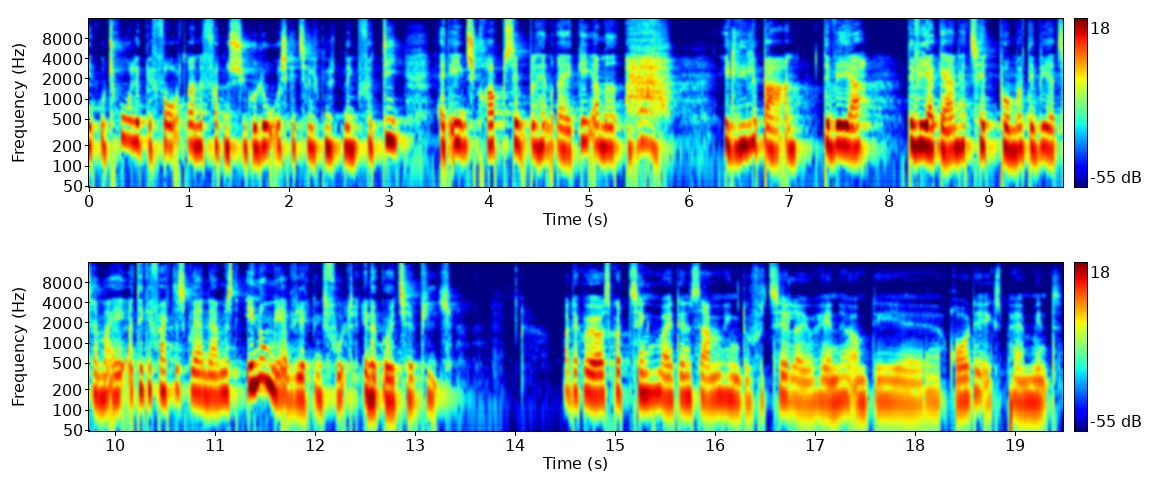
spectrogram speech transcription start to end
et utroligt befordrende for den psykologiske tilknytning, fordi at ens krop simpelthen reagerer med, ah, et lille barn, det vil jeg, det vil jeg gerne have tæt på mig, det vil jeg tage mig af, og det kan faktisk være nærmest endnu mere virkningsfuldt, end at gå i terapi. Og der kunne jeg også godt tænke mig i den sammenhæng, du fortæller, Johanne, om det øh, rotte-eksperiment,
